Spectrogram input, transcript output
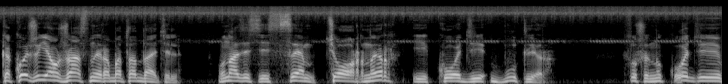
Какой же я ужасный работодатель. У нас здесь есть Сэм Тернер и Коди Бутлер. Слушай, ну Коди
